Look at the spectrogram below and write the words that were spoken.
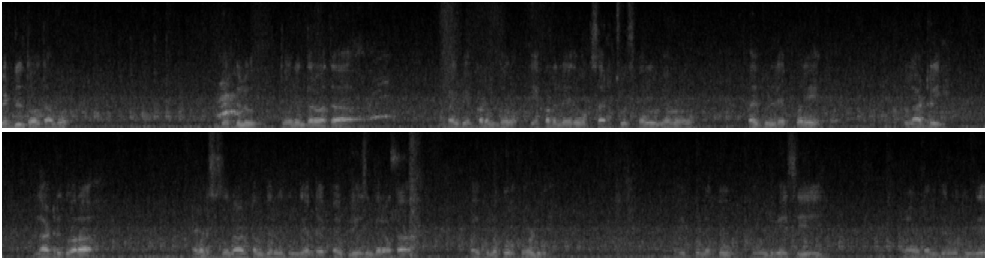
బెడ్లు తోలుతాము. బెడ్లు తోలిన తర్వాత పైపు ఎక్కడ ఉందో ఎక్కడ లేదో ఒకసారి చూసుకొని మేము పైపులు లేపుకొని లాటరీ లాటరీ ద్వారా టమాటా సీజన్ నాటడం జరుగుతుంది. అంటే పైపులు వేసిన తర్వాత పైపులకు హోల్డ్ పైపులకు హోల్డ్ వేసి రావటం జరుగుతుంది.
